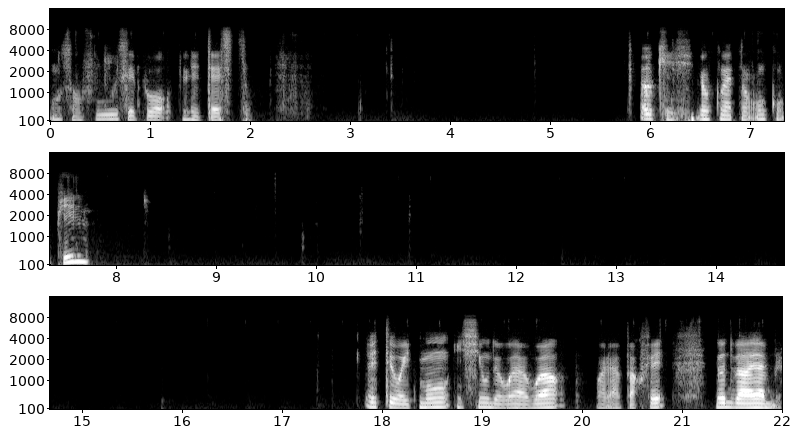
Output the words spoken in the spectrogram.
On s'en fout, c'est pour les tests. Ok, donc maintenant on compile. Et théoriquement, ici on devrait avoir, voilà, parfait, notre variable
